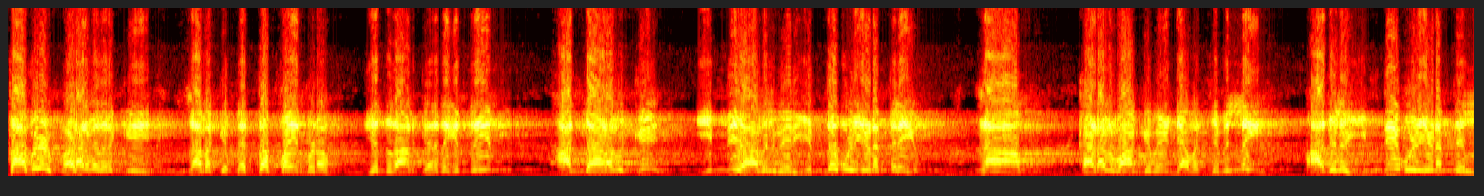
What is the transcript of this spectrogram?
தமிழ் வளர்வதற்கு நமக்கு மெத்த பயன்படும் என்று நான் கருதுகின்றேன். அந்த அளவுக்கு இந்தியாவில் வேறு எந்த மொழியிடத்திலையும் நாம் கடன் வாங்க வேண்டிய அவசியமில்லை. அதில் இந்திய மொழியிடத்தில்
